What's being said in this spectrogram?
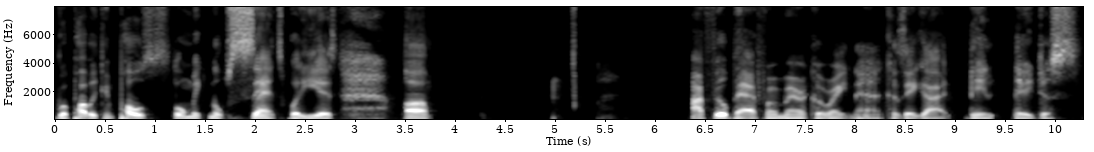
Republican polls. Don't make no sense, but he is. Um, I feel bad for America right now because they got they they just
